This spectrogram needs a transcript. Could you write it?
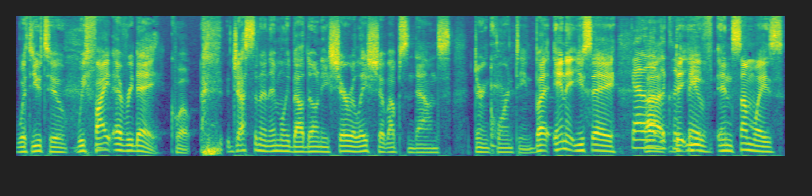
with you two, we fight every day. Quote: Justin and Emily Baldoni share relationship ups and downs during quarantine. But in it, you say uh, that you've in some ways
